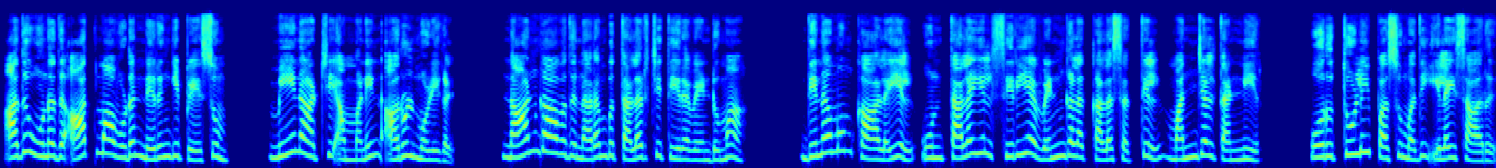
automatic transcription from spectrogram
அது உனது ஆத்மாவுடன் நெருங்கி பேசும். மீனாட்சி அம்மனின் அருள்மொழிகள். நான்காவது நரம்பு தளர்ச்சி தீர வேண்டுமா? தினமும் காலையில் உன் தலையில் சிறிய வெண்கலக் கலசத்தில் மஞ்சள் தண்ணீர். ஒரு துளி பசுமதி இலைசாறு.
